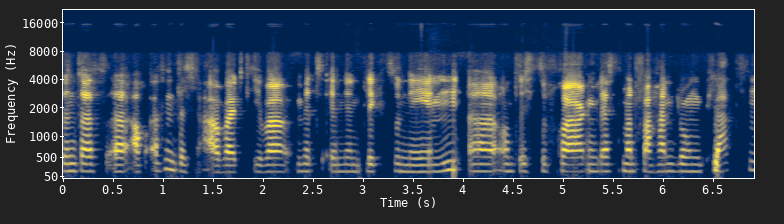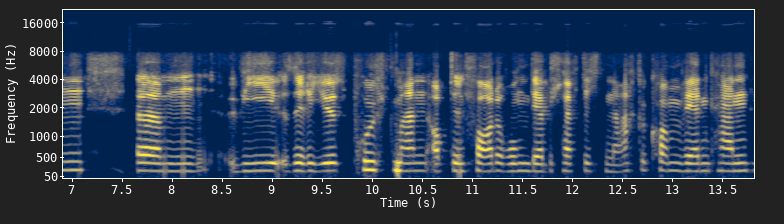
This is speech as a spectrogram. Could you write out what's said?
sind das äh, auch öffentliche Arbeitgeber mit in den Blick zu nehmen äh, und sich zu fragen, lässt man Verhandlungen platzen? Ähm, wie seriös prüft man, ob den Forderungen der Beschäftigten nachgekommen werden kann?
